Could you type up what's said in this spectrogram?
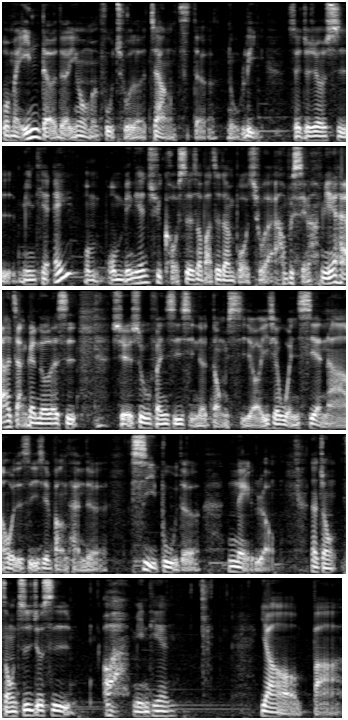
我们应得的，因为我们付出了这样子的努力。所以这就是明天，哎，我们我们明天去口试的时候把这段播出来啊，不行了，明天还要讲更多的是学术分析型的东西哦，一些文献啊，或者是一些访谈的细部的内容。那总总之就是哇，明天要把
